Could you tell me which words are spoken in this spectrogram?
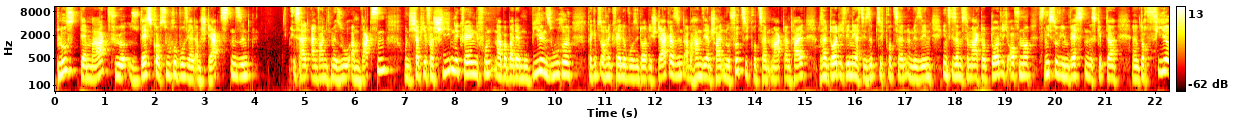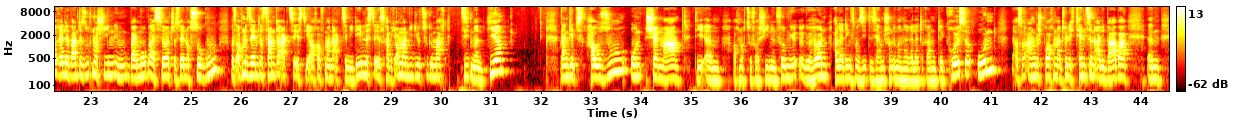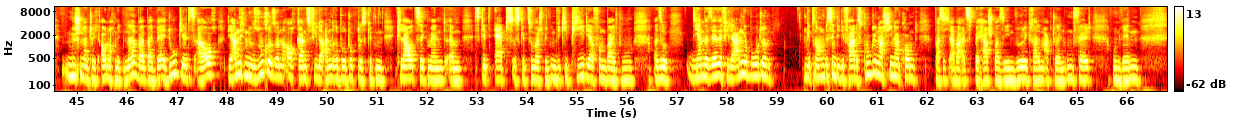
Plus der Markt für Desktop-Suche, wo sie halt am stärksten sind, ist halt einfach nicht mehr so am Wachsen. Und ich habe hier verschiedene Quellen gefunden, aber bei der mobilen Suche, da gibt es auch eine Quelle, wo sie deutlich stärker sind, aber haben sie anscheinend nur 40% Marktanteil. Das ist halt deutlich weniger als die 70%. Und wir sehen, insgesamt ist der Markt dort deutlich offener. Ist nicht so wie im Westen. Es gibt da äh, doch vier relevante Suchmaschinen im, bei Mobile Search. Es wäre noch Sogu, was auch eine sehr interessante Aktie ist, die auch auf meiner Aktienideenliste ist. Habe ich auch mal ein Video zu gemacht. Sieht man hier. Dann gibt es Haozu und Shenma, die ähm, auch noch zu verschiedenen Firmen ge gehören. Allerdings, man sieht, sie haben schon immer eine relevante Größe und, also angesprochen, natürlich Tencent und Alibaba ähm, mischen natürlich auch noch mit, ne? weil bei Baidu gilt es auch, die haben nicht nur Suche, sondern auch ganz viele andere Produkte. Es gibt ein Cloud-Segment, ähm, es gibt Apps, es gibt zum Beispiel ein Wikipedia von Baidu. Also, die haben da sehr, sehr viele Angebote gibt es noch ein bisschen die Gefahr, dass Google nach China kommt, was ich aber als beherrschbar sehen würde, gerade im aktuellen Umfeld. Und wenn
